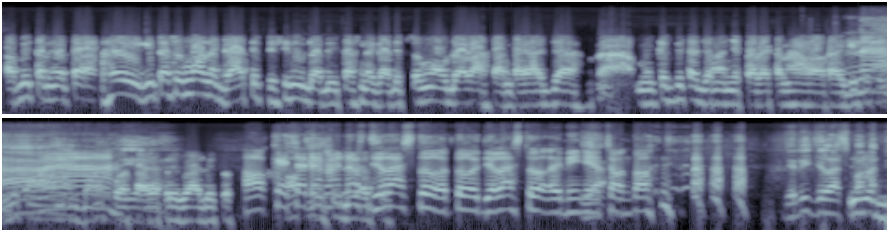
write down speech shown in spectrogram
tapi ternyata hey kita semua negatif di sini udah dites negatif semua udahlah santai aja nah mungkin kita jangan nyepelekan hal-hal kayak gitu Nah, pengalaman banget buat iya. saya pribadi tuh Oke, nurse dia jelas tuh, tuh jelas tuh ininya Iya. contohnya. Jadi jelas Iya, banget ya.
